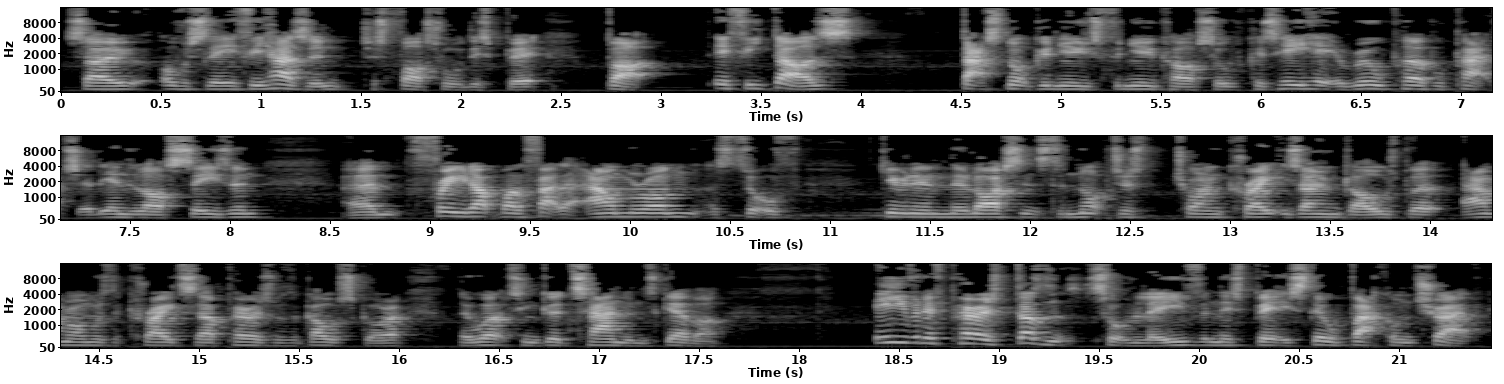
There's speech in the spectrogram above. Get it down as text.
So obviously, if he hasn't, just fast forward this bit. But if he does, that's not good news for Newcastle because he hit a real purple patch at the end of last season. Um, freed up by the fact that Almiron has sort of given him the license to not just try and create his own goals, but Almiron was the creator, Perez was the goal scorer. They worked in good tandem together even if Perez doesn't sort of leave and this bit is still back on track,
